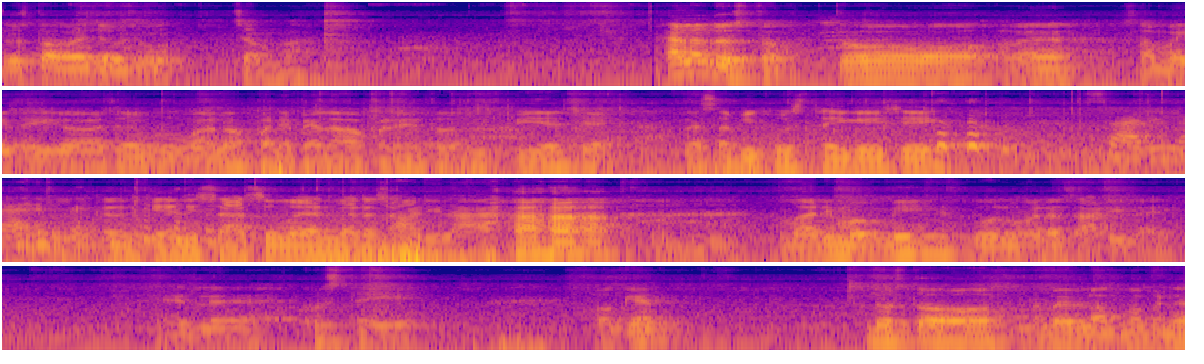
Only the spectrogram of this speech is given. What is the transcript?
દોસ્તો હવે જાઉં છું જમવા. હેલો દોસ્તો. તો હવે સમય થઈ ગયો છે ઊંઘવાનો પણ એ પહેલાં આપણે તો દૂધ પીએ છીએ અને સભી ખુશ થઈ ગઈ છે. કારણ કે એની સાસુમાં માટે સાડી લાયા. મારી મમ્મી ગોલુ માટે સાડી લાવી એટલે ખુશ થઈ ગઈ. ઓકે? દોસ્તો તમે બ્લોગમાં બને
